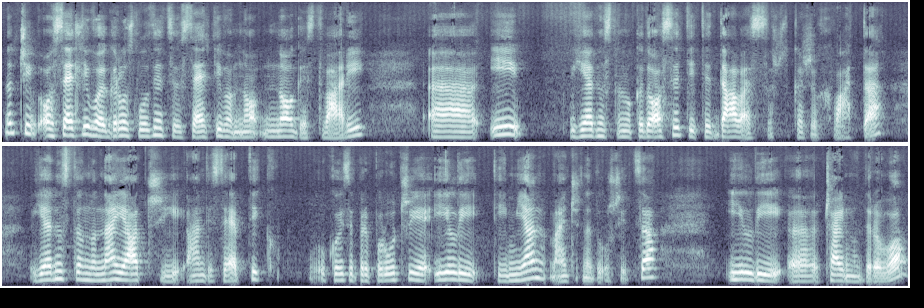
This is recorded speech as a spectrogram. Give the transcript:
Znači, osetljivo je grlo sluznice, osetljiva mno, mnoge stvari uh, i jednostavno kad osetite da vas, što kaže, hvata, jednostavno najjači antiseptik koji se preporučuje ili timjan, majčina dušica, ili uh, čajno drvo,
